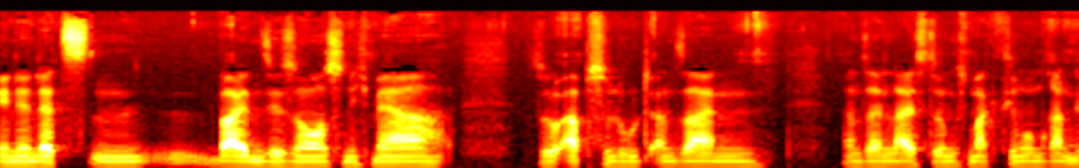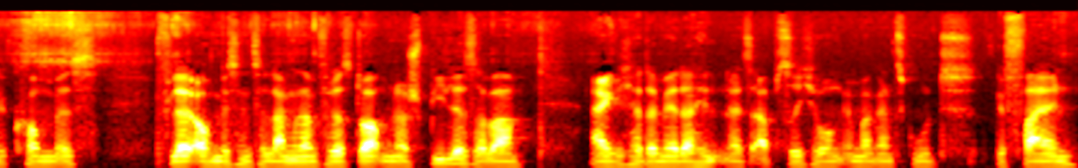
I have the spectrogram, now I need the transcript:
in den letzten beiden Saisons nicht mehr so absolut an sein, an sein Leistungsmaximum rangekommen ist. Vielleicht auch ein bisschen zu langsam für das Dortmunder Spiel ist, aber eigentlich hat er mir da hinten als Absicherung immer ganz gut gefallen.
